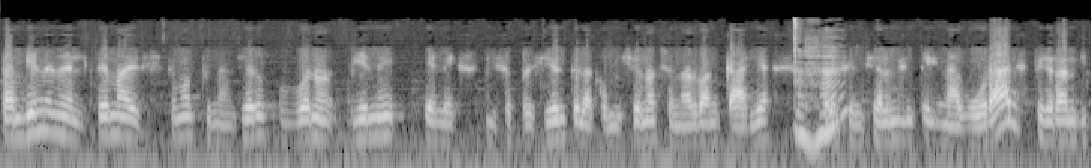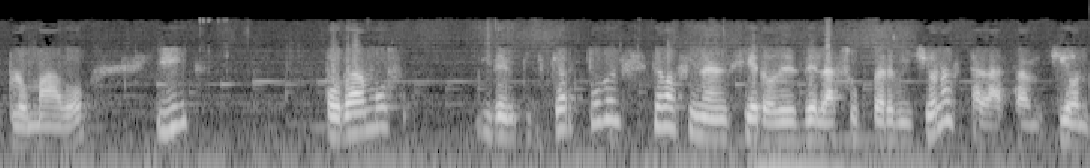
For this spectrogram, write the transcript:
También en el tema de sistemas financieros, pues bueno, viene el ex vicepresidente de la Comisión Nacional Bancaria esencialmente inaugurar este gran diplomado y podamos identificar todo el sistema financiero, desde la supervisión hasta la sanción.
